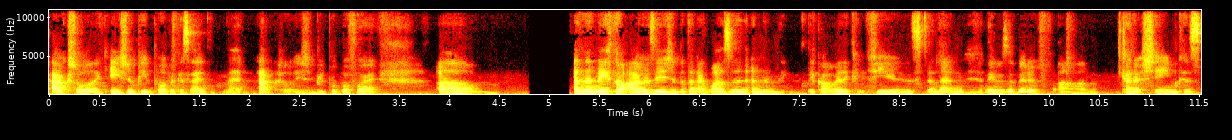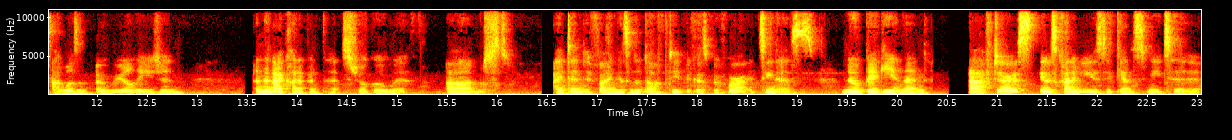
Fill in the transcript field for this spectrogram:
actual like Asian people, because I met actual Asian people before. Um, and then they thought I was Asian, but then I wasn't, and then they got really confused. And then there was a bit of um, kind of shame because I wasn't a real Asian. And then I kind of had that struggle with um, just identifying as an adoptee because before I'd seen it as no biggie, and then after was, it was kind of used against me to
